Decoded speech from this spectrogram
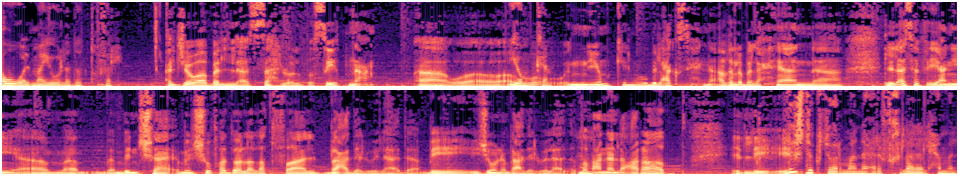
أول ما يولد الطفل؟ الجواب السهل والبسيط نعم. آه و يمكن. يمكن وبالعكس إحنا أغلب الأحيان آه للأسف يعني آه بنشا بنشوف هذول الأطفال بعد الولادة بيجونا بعد الولادة. طبعا الأعراض اللي ليش دكتور ما نعرف خلال الحمل؟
